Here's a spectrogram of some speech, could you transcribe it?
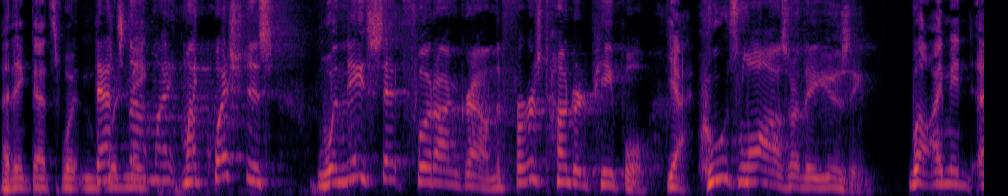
I think that's what that's not make... my my question is when they set foot on ground, the first hundred people, yeah, whose laws are they using? Well, I mean, uh,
